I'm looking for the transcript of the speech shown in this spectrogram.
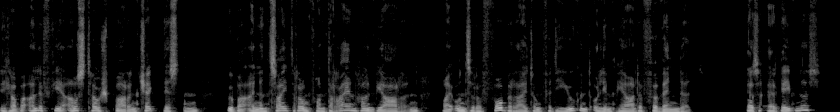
Ich habe alle vier austauschbaren Checklisten über einen Zeitraum von dreieinhalb Jahren bei unserer Vorbereitung für die Jugendolympiade verwendet. Das Ergebnis?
